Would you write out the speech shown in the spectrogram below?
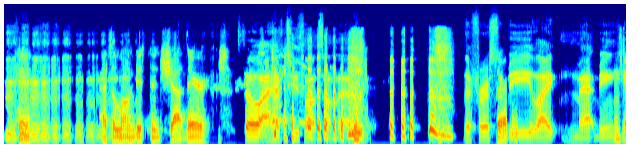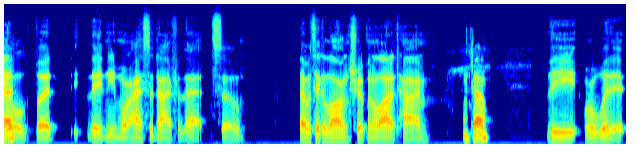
That's a long distance shot there. So I have two thoughts on that. the first Sorry. would be like Mat being okay. killed, but they need more Aes Sedai for that. So that would take a long trip and a lot of time. Okay. The or would it?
